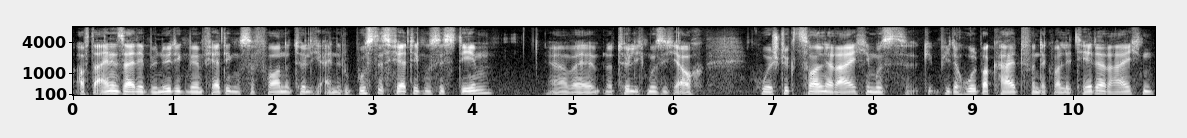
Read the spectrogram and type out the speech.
Auf der einen Seite benötigen wir im Fertigungsverfahren natürlich ein robustes Fertigungssystem, ja, weil natürlich muss ich auch hohe Stückzahlen erreichen, muss Wiederholbarkeit von der Qualität erreichen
